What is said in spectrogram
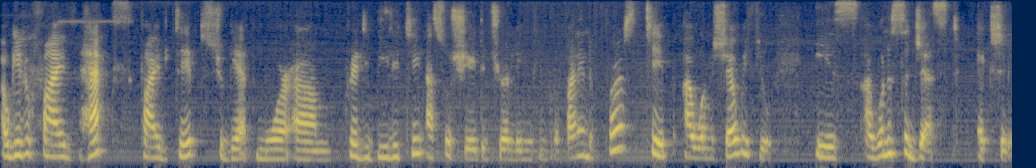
I'll give you five hacks, five tips to get more um, credibility associated to your LinkedIn profile. And the first tip I want to share with you is I want to suggest actually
